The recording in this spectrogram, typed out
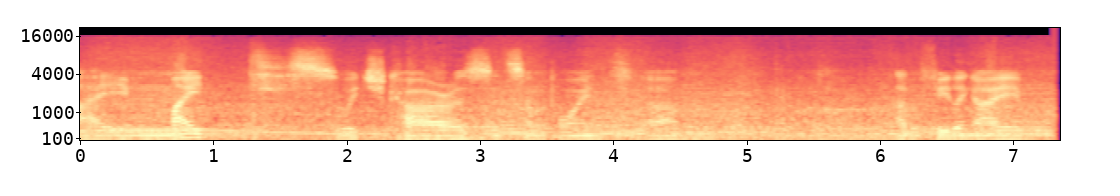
I might switch cars at some point. Um, I have a feeling I'm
